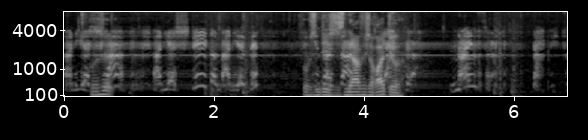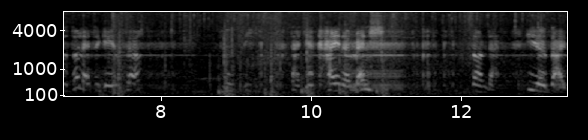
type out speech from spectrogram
wann ihr schlaft, wann ihr steht und wann ihr sitzt. Wo ist denn dieses sagen, nervige Radio? Ja, Sir. Nein, Sir. Darf ich zur Toilette gehen, Sir? Für Sie seid ihr keine Menschen, sondern ihr seid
